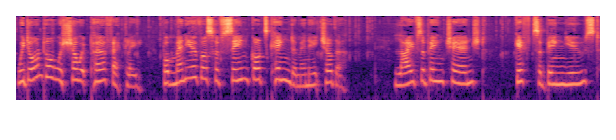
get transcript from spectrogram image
We don't always show it perfectly, but many of us have seen God's kingdom in each other. Lives are being changed, gifts are being used,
